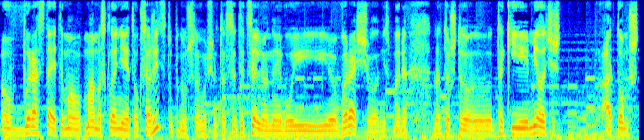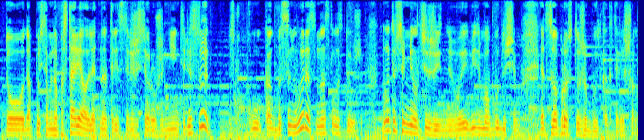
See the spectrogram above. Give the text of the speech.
вырастает, и мама, мама склоняет его к сожительству, потому что, в общем-то, с этой целью она его и выращивала, несмотря на то, что такие мелочи, о том, что, допустим, она постарела лет на 30, режиссера уже не интересует, поскольку как бы сын вырос, она осталась той же. Ну, это все мелочи жизни. Вы, видимо, в будущем этот вопрос тоже будет как-то решен.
